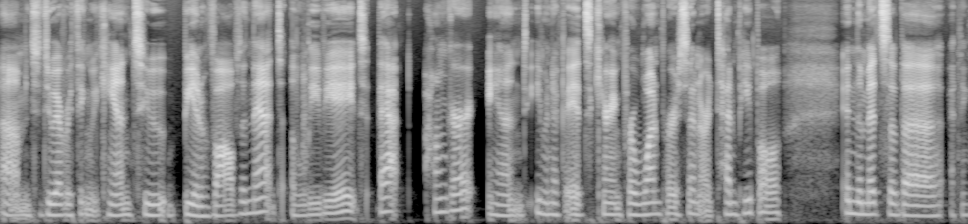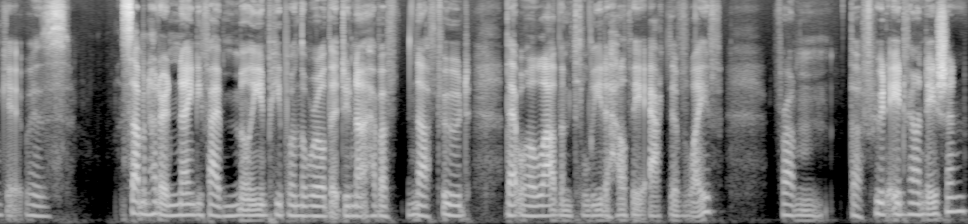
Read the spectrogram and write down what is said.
um, to do everything we can to be involved in that, to alleviate that hunger. And even if it's caring for one person or 10 people in the midst of the, I think it was 795 million people in the world that do not have enough food that will allow them to lead a healthy, active life from the Food Aid Foundation.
